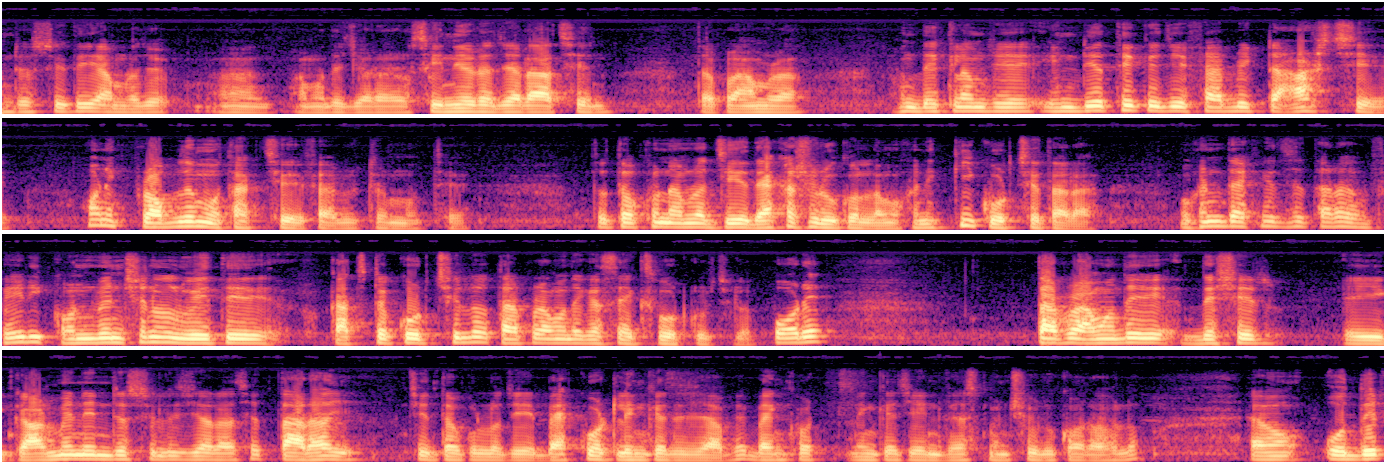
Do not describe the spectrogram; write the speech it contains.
ইন্ডাস্ট্রিতেই আমরা আমাদের যারা সিনিয়ররা যারা আছেন, তারপর আমরা দেখলাম যে ইন্ডিয়া থেকে যে ফ্যাব্রিকটা আসছে, অনেক প্রবলেমও থাকছে ওই ফ্যাব্রিকটার মধ্যে। তো তখন আমরা যে দেখা শুরু করলাম, ওখানে কি করছে তারা? ওখানে দেখা যাচ্ছে তারা ভেরি কনভেনশনাল ওয়েতে কাজটা করছিল, তারপর আমাদের কাছে এক্সপোর্ট করছিল। পরে তারপর আমাদের দেশের এই গার্মেন্ট ইন্ডাস্ট্রিয়াল যারা আছে, তারাই চিন্তা করল যে ব্যাকওয়ার্ড লিঙ্কেজে যাবে ব্যাকওয়ার্ড লিঙ্কেজে ইনভেস্টমেন্ট শুরু করা হলো। এবং ওদের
